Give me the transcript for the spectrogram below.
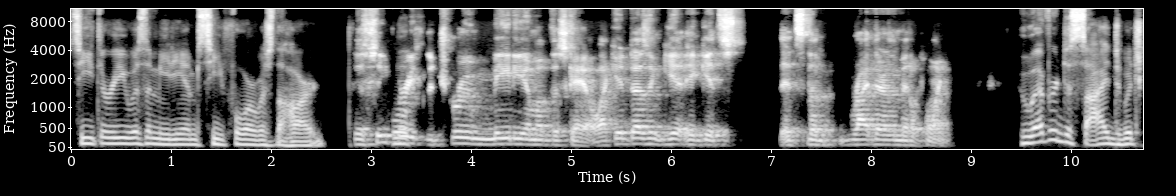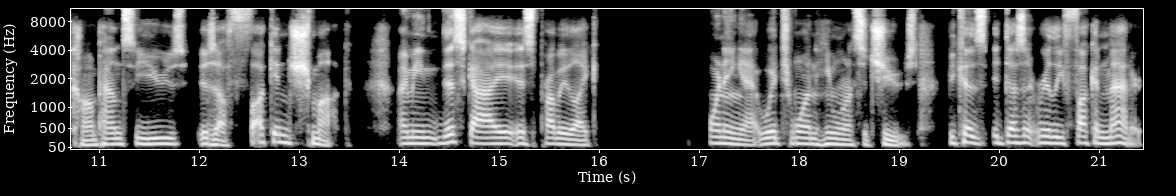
C3 was the medium, C4 was the hard. The C Well- three is the true medium of the scale. Like it doesn't get it gets it's the right there in the middle point. whoever decides which compounds to use is a fucking schmuck. I mean, this guy is probably like pointing at which one he wants to choose because it doesn't really fucking matter.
